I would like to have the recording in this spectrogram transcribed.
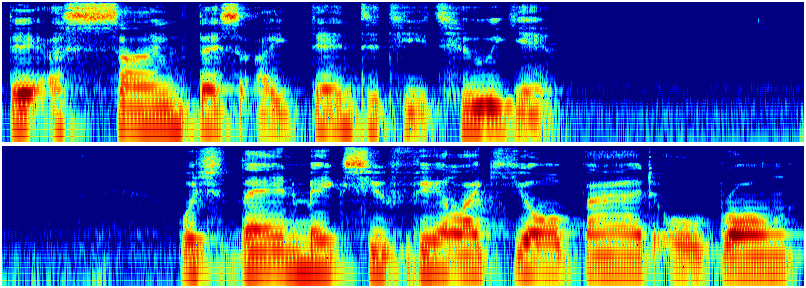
They assigned this identity to you, which then makes you feel like you're bad or wrong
